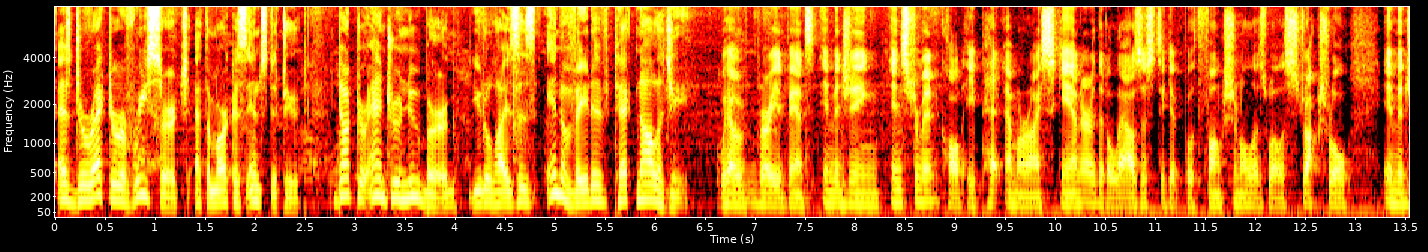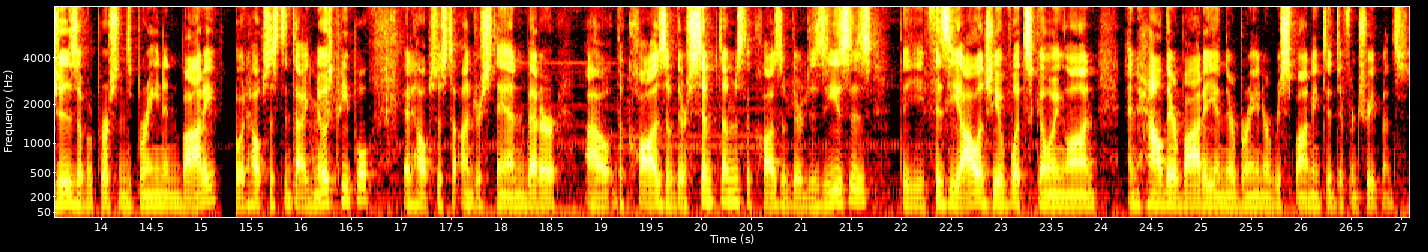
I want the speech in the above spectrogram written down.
As Director of Research at the Marcus Institute, Dr. Andrew Newberg utilizes innovative technology. We have a very advanced imaging instrument called a PET MRI scanner that allows us to get both functional as well as structural images of a person's brain and body. It helps us to diagnose people. It helps us to understand better uh, the cause of their symptoms, the cause of their diseases, the physiology of what's going on, and how their body and their brain are responding to different treatments.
